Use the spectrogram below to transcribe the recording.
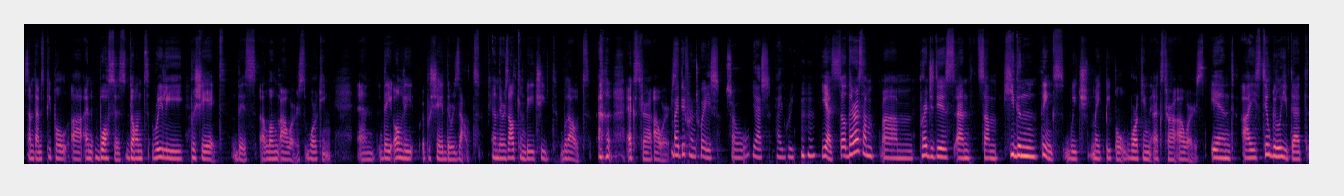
sometimes people uh, and bosses don't really appreciate this uh, long hours working and they only appreciate the result. And the result can be achieved without extra hours. By different ways. So yes i agree. Mm-hmm. yes so there are some um, prejudice and some hidden things which make people working extra hours. And i still believe that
